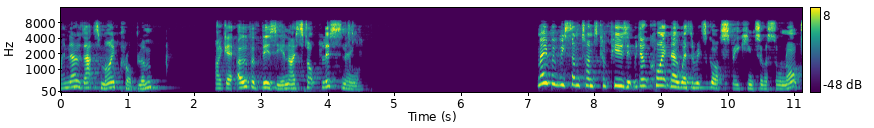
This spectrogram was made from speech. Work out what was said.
I know that's my problem. I get over busy and I stop listening. Maybe we sometimes confuse it. We don't quite know whether it's God speaking to us or not.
